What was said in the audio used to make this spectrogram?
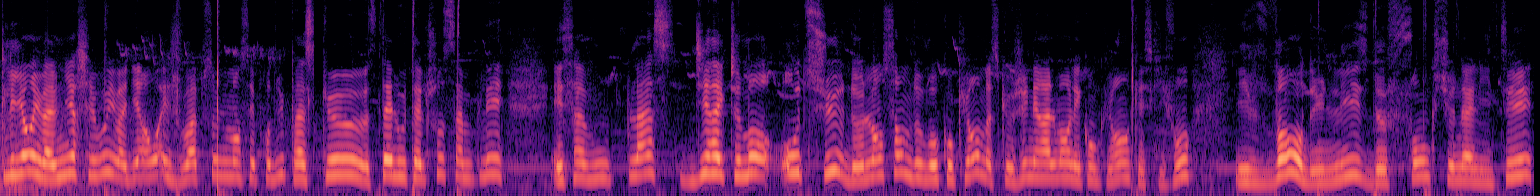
client, il va venir chez vous, il va dire ouais, je veux absolument ces produits parce que telle ou telle chose, ça me plaît. Et ça vous place directement au-dessus de l'ensemble de vos concurrents parce que généralement les concurrents, qu'est-ce qu'ils font? Ils vendent une liste de fonctionnalités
